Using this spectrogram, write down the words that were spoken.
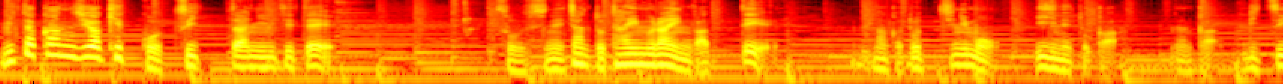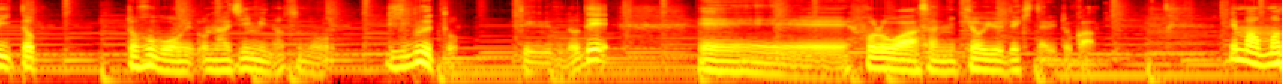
見た感じは結構 Twitter に似てて、そうですね、ちゃんとタイムラインがあって、なんかどっちにもいいねとか、なんかリツイートとほぼ同じ意味のそのリブートっていうので、えー、フォロワーさんに共有できたりとか。で、まあ、も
